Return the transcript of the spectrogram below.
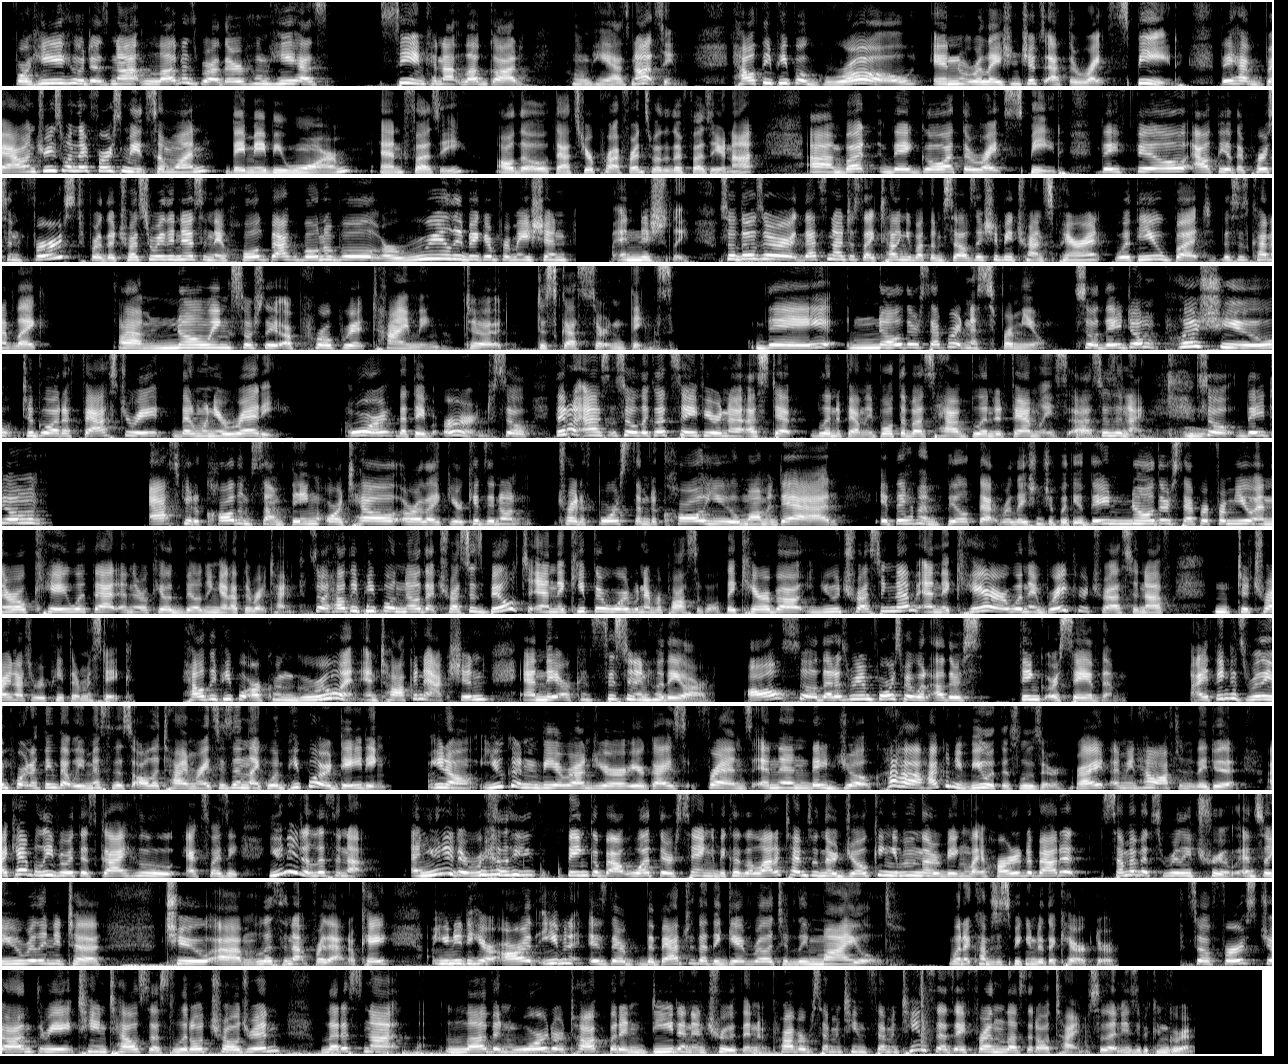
For he who does not love his brother whom he has seen cannot love God whom he has not seen. Healthy people grow in relationships at the right speed. They have boundaries when they first meet someone. They may be warm and fuzzy, although that's your preference, whether they're fuzzy or not. Um, but they go at the right speed. They fill out the other person first for the trustworthiness and they hold back vulnerable or really big information initially. So those are, that's not just like telling you about themselves. They should be transparent with you, but this is kind of like um, knowing socially appropriate timing to discuss certain things. They know their separateness from you. So they don't push you to go at a faster rate than when you're ready or that they've earned. So they don't ask. So, like, let's say if you're in a, a step blended family, both of us have blended families, uh, Susan and I. So they don't ask you to call them something or tell, or like your kids, they don't try to force them to call you mom and dad if they haven't built that relationship with you. They know they're separate from you and they're okay with that and they're okay with building it at the right time. So healthy people know that trust is built and they keep their word whenever possible. They care about you trusting them and they care when they break your trust enough to try not to repeat their mistake. Healthy people are congruent in talk and action and they are consistent in who they are. Also, that is reinforced by what others think or say of them. I think it's really important. I think that we miss this all the time, right, Susan? Like when people are dating, you know, you can be around your, your guys' friends and then they joke, haha, how can you be with this loser, right? I mean, how often do they do that? I can't believe you're with this guy who XYZ. You need to listen up and you need to really think about what they're saying because a lot of times when they're joking, even though they're being lighthearted about it, some of it's really true. And so you really need to, to um, listen up for that, okay? You need to hear, are, even, is there the banter that they give relatively mild when it comes to speaking to the character? So 1 John 3:18 tells us, "Little children, let us not love in word or talk, but in deed and in truth." And Proverbs 17:17 17 says, "A friend loves at all times." So that needs to be congruent.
